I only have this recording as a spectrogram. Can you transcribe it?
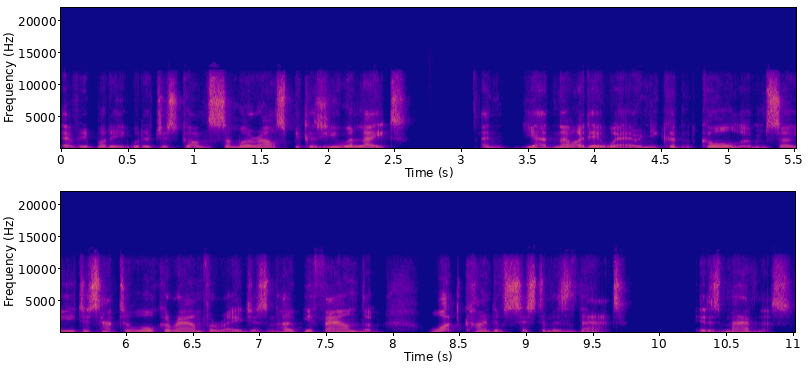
everybody would have just gone somewhere else because you were late. And you had no idea where, and you couldn't call them, so you just had to walk around for ages and hope you found them. What kind of system is that? It is madness.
